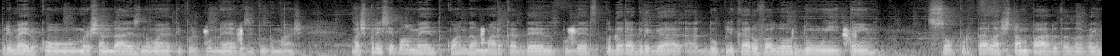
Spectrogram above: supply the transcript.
primeiro com merchandise, não é? Tipo os bonecos e tudo mais, mas principalmente quando a marca dele puder, puder agregar, duplicar o valor de um item só por estar lá estampado, estás a ver?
